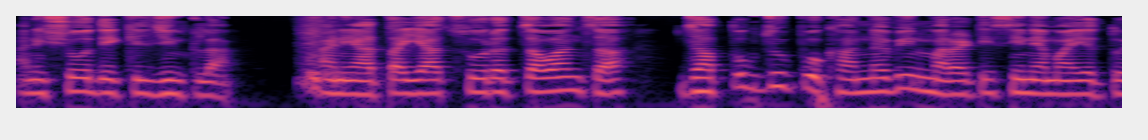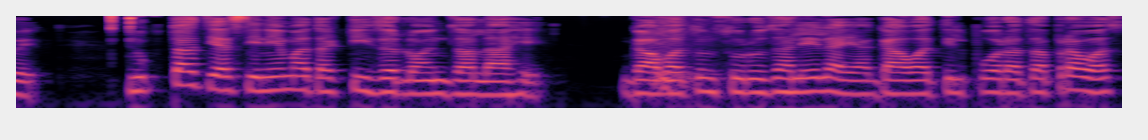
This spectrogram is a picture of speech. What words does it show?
आणि शो देखील जिंकला. आणि आता यात सूरज चव्हाणचा झापूक झुपूक हा नवीन मराठी सिनेमा येतोय. नुकताच या सिनेमाचा टीजर लॉन्च झाला आहे. गावातून सुरू झालेला या गावातील पोराचा प्रवास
